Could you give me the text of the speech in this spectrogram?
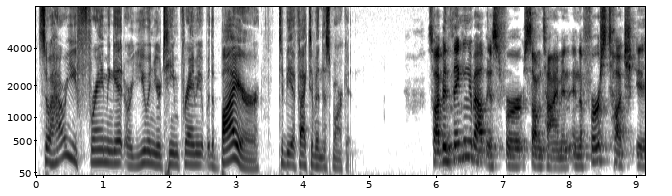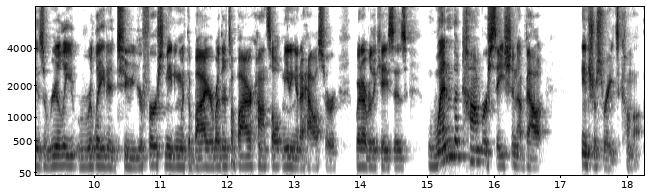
So, how are you framing it, or you and your team framing it with a buyer to be effective in this market? So I've been thinking about this for some time, and, and, the first touch is really related to your first meeting with the buyer, whether it's a buyer consult meeting at a house or whatever the case is. When the conversation about interest rates come up.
